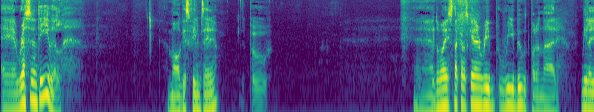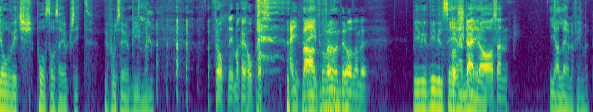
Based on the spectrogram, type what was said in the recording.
Eh, Resident Evil. Magisk filmserie. Boo. Eh, de har ju snackat om att ska göra en re- reboot på den där. Mila Jovovich påstås ha gjort sitt. Vi får väl se hur det blir men... Förhoppningsvis, man kan ju hoppas. Nej fan, Nej, för de var fan. underhållande. Vi, vi, vi vill se Första henne är bra, sen... i alla jävla filmer.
